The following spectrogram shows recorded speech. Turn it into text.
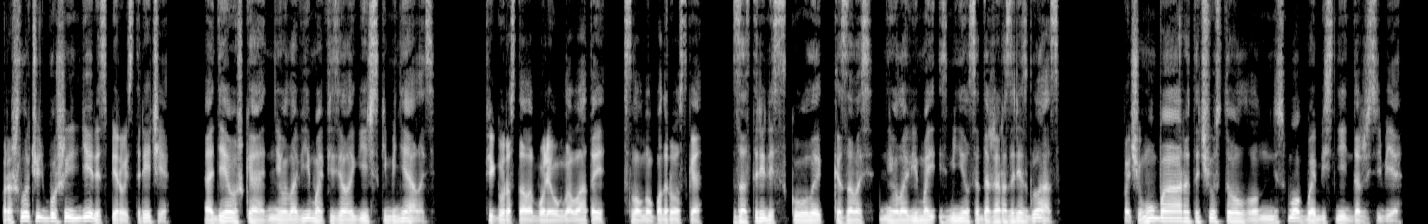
Прошло чуть больше недели с первой встречи, а девушка неуловимо физиологически менялась. Фигура стала более угловатой, словно у подростка. Заострились скулы, казалось, неуловимо изменился даже разрез глаз. Почему Бар это чувствовал, он не смог бы объяснить даже себе.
